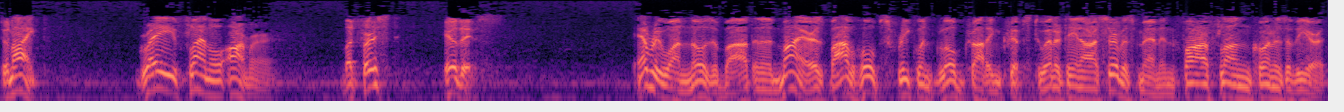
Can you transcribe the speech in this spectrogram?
Tonight, gray flannel armor. But first, hear this. Everyone knows about and admires Bob Hope's frequent globe-trotting trips to entertain our servicemen in far-flung corners of the earth.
